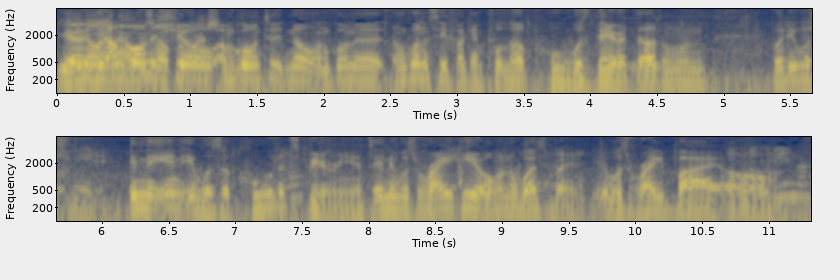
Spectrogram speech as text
Yeah, you know, yeah, I'm going to show. I'm going to no. I'm going to I'm going to see if I can pull up who was there at the other one. But it was in the end, it was a cool experience, and it was right here on the West Bank. It was right by um,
